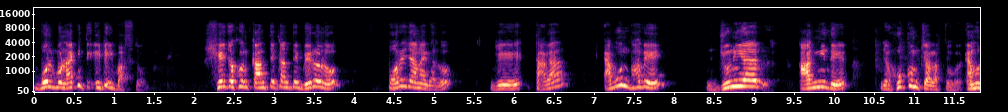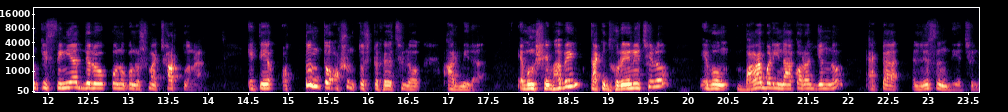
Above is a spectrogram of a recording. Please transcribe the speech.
বলব না, কিন্তু এটাই বাস্তব। সে যখন কানতে কানতে বেরোলো, পরে জানা গেল যে তারা এমনভাবে জুনিয়র আর্মিদের হুকুম চালাতো, এমনকি সিনিয়রদেরও কোনো কোনো সময় ছাড়তো না। এতে অত্যন্ত অসন্তুষ্ট হয়েছিল আর্মিরা এবং সেভাবেই তাকে ধরে এনেছিল এবং বাড়াবাড়ি না করার জন্য একটা লেসন দিয়েছিল।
